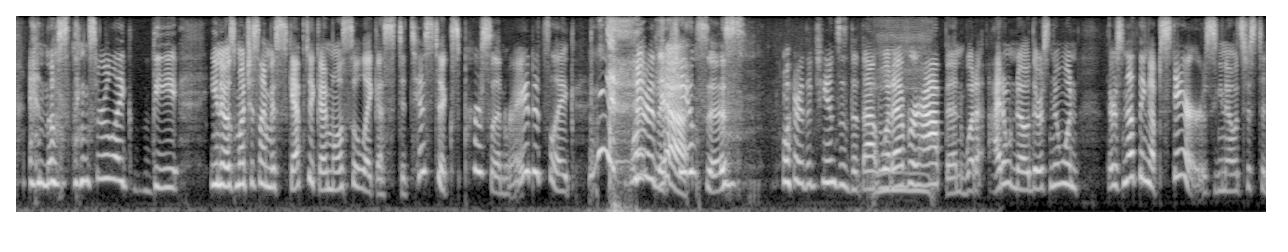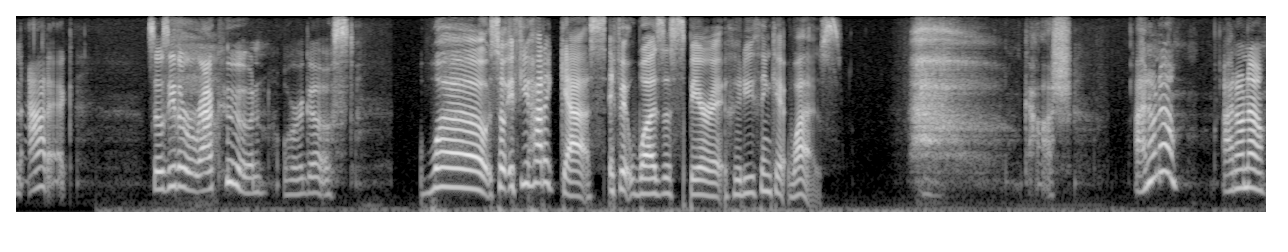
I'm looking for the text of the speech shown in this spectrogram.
And those things are like the, you know, as much as I'm a skeptic, I'm also like a statistics person, right? It's like, what are the Yeah. chances? What are the chances that that whatever happened? What I don't know. There's no one. There's nothing upstairs. You know, it's just an attic. So it's either a raccoon or a ghost. Whoa. So if you had a guess, if it was a spirit, who do you think it was? Gosh, I don't know. I don't know.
